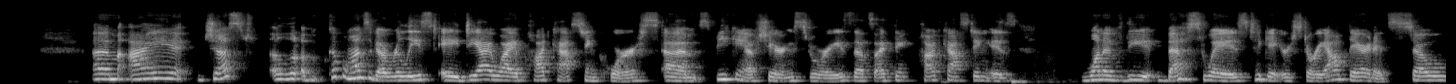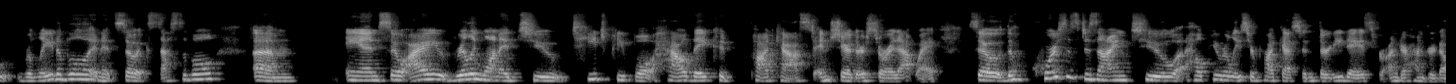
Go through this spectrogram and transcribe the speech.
um, I just a, little, a couple months ago released a DIY podcasting course. Um, speaking of sharing stories, that's I think podcasting is one of the best ways to get your story out there, and it's so relatable and it's so accessible. Um, and so I really wanted to teach people how they could podcast and share their story that way. So the course is designed to help you release your podcast in 30 days for under $100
